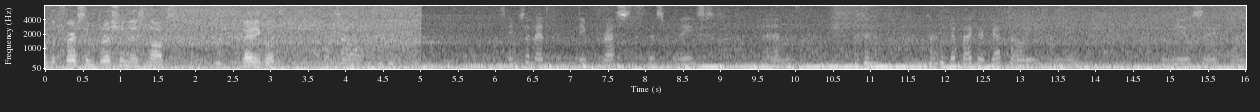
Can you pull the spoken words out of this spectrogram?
Well, the first impression is not very good. Would say. Seems a bit depressed, this place. And a bit like a ghetto, even the music and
